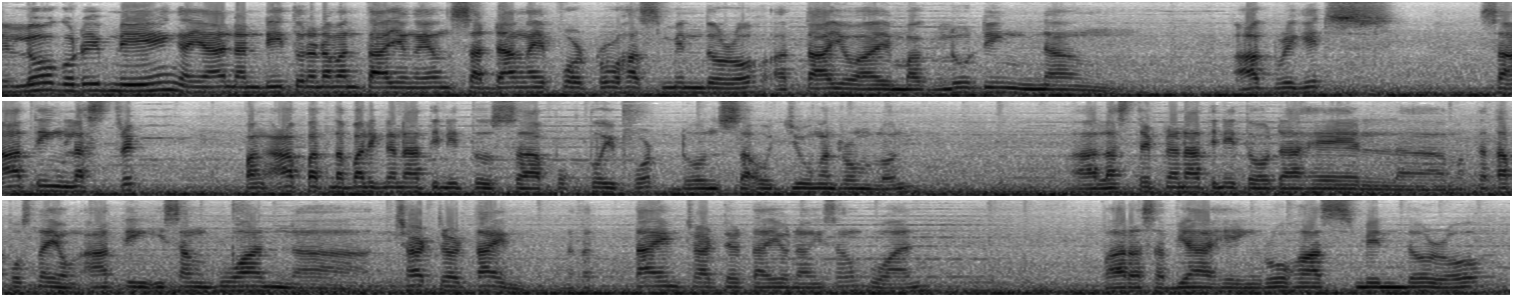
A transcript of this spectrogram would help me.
Hello, good evening. Ayan, nandito na naman tayo ngayon sa Dangay Fort Rojas, Mindoro at tayo ay magloading ng aggregates sa ating last trip. Pang-apat na balik na natin ito sa Puktoy Port doon sa Udyungan, Romblon. Ah, last trip na natin ito dahil ah, magtatapos na yung ating isang buwan na charter time. Naka-time charter tayo ng isang buwan para sa biyaheng Rojas, Mindoro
